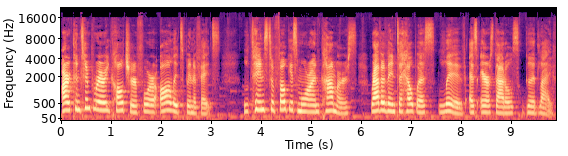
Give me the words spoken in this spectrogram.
Our contemporary culture, for all its benefits, tends to focus more on commerce rather than to help us live as Aristotle's good life.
